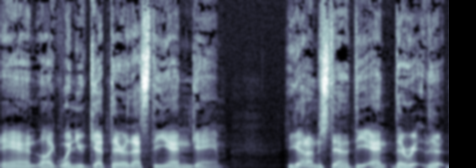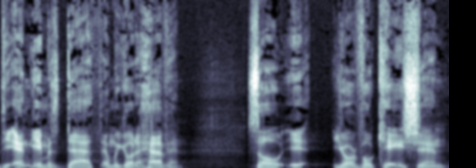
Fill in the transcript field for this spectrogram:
and like when you get there, that's the end game. You got to understand that the end the, the, end game is death, and we go to heaven. So it, your vocation,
